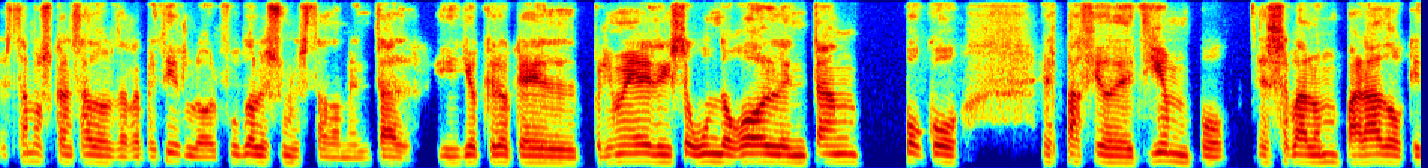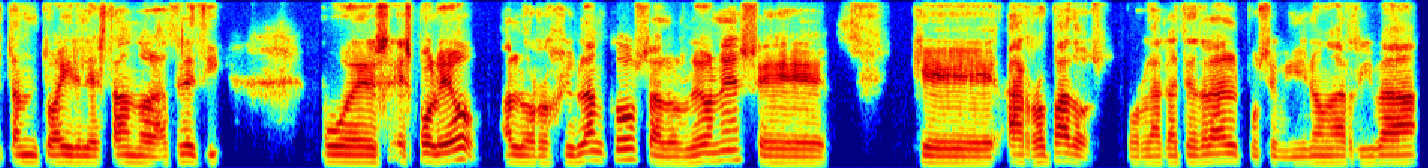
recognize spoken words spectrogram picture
estamos cansados de repetirlo, el fútbol es un estado mental y yo creo que el primer y segundo gol en tan poco espacio de tiempo, ese balón parado que tanto aire le está dando al Atleti, pues espoleó a los rojiblancos, a los leones, eh, que arropados por la catedral, pues se vinieron arriba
